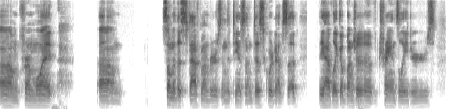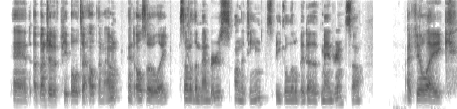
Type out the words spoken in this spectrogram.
um, from what um, some of the staff members in the TSM Discord have said, they have like a bunch of translators and a bunch of people to help them out, and also like some of the members on the team speak a little bit of Mandarin, so I feel like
